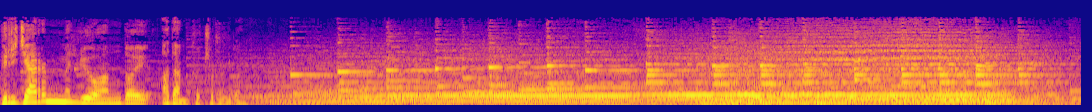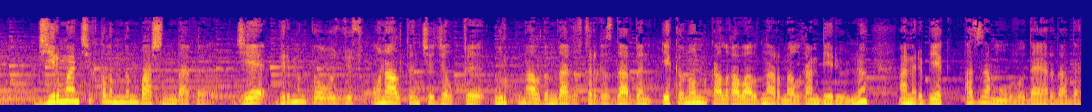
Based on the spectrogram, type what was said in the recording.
бир жарым миллиондой адам көчүрүлгөн жыйырманчы кылымдын башындагы же бир миң тогуз жүз он алтынчы жылкы үркүн алдындагы кыргыздардын экономикалык абалына арналган берүүнү амирбек азам уулу даярдады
